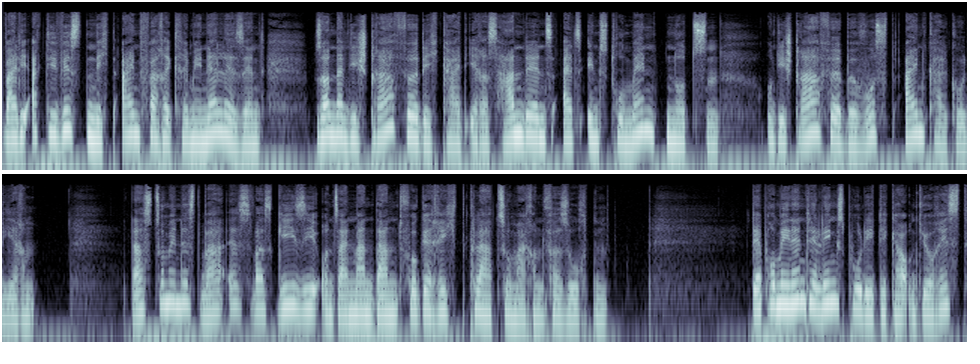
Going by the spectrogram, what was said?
weil die Aktivisten nicht einfache Kriminelle sind, sondern die Strafwürdigkeit ihres Handelns als Instrument nutzen und die Strafe bewusst einkalkulieren. Das zumindest war es, was Gysi und sein Mandant vor Gericht klarzumachen versuchten. Der prominente Linkspolitiker und Jurist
